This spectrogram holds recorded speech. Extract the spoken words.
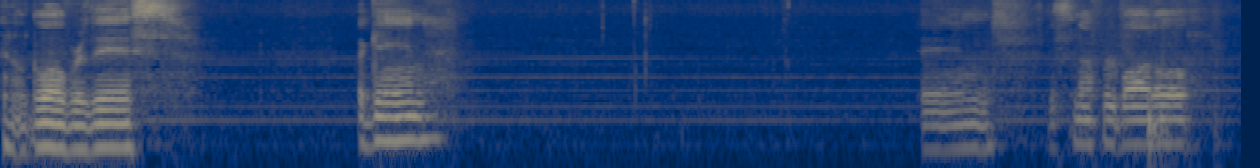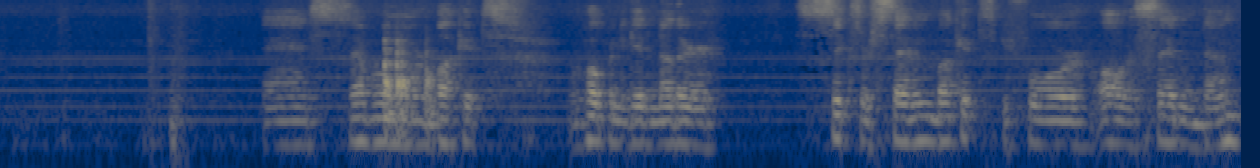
And I'll go over this again. And the snuffer bottle. And several more buckets. I'm hoping to get another six or seven buckets before all is said and done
